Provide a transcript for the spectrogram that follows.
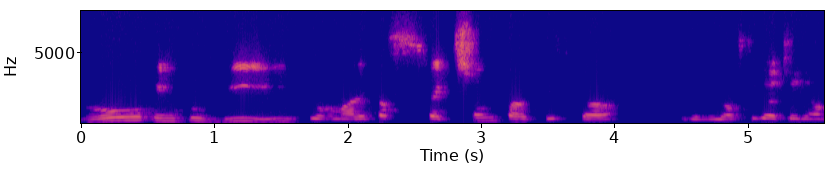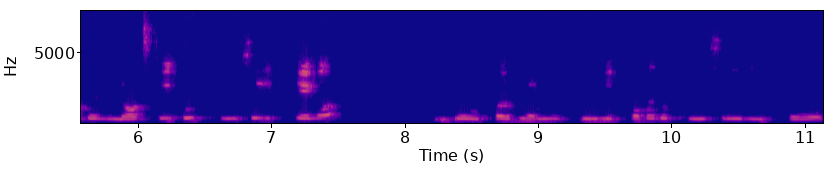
रो इंटू वी जो हमारे पास सेक्शन था किसका जो वेलोसिटी का अच्छा यहाँ पे वेलोसिटी को q से लिखेगा जो ऊपर भी हमने q लिखा था तो q से ही। लिखते हुए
